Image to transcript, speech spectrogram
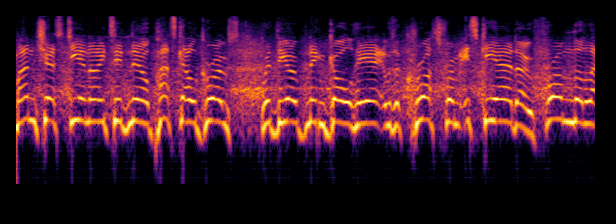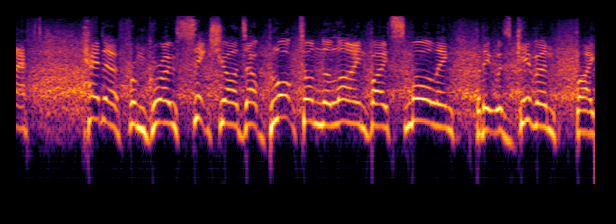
Manchester United nil. Pascal Gross with the opening goal here. It was a cross from Izquierdo from the left. Header from Gross, six yards out, blocked on the line by Smalling, but it was given by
